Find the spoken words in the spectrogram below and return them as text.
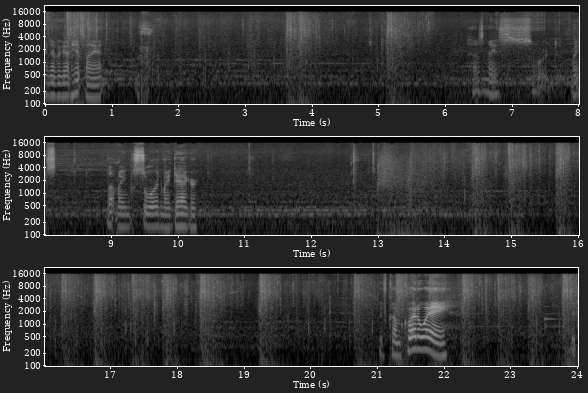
I never got hit by it. How's my sword? My... Not my sword, my dagger. We've come quite a way. Get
